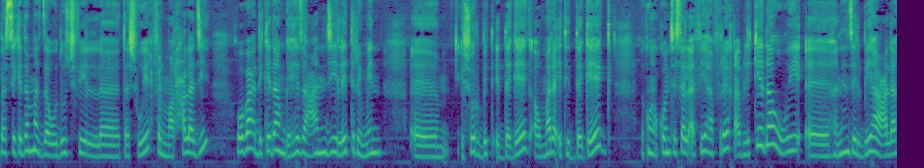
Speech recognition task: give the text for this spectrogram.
بس كده ما تزودوش في التشويح في المرحلة دي. وبعد كده مجهزة عندي لتر من شوربة الدجاج أو مرقة الدجاج. كنت سلقة فيها فراخ قبل كده وهننزل بيها على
